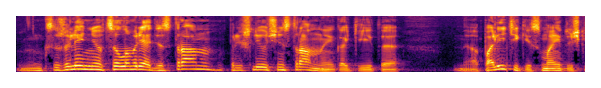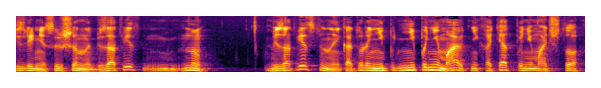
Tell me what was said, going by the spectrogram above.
к сожалению, в целом ряде стран пришли очень странные какие-то э, политики, с моей точки зрения, совершенно безответ... ну, безответственные, которые не, не понимают, не хотят понимать, что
